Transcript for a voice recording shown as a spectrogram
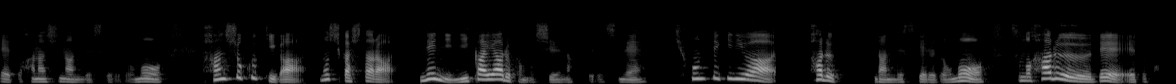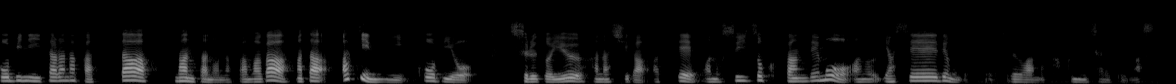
えっと、話なんですけれども、繁殖期がもしかしたら年に2回あるかもしれなくてですね、基本的には春なんですけれども、その春で、えっと、交尾に至らなかったマンタの仲間が、また秋に交尾をするという話があって、あの水族館でもあの野生でもですね、それはあの確認されています。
